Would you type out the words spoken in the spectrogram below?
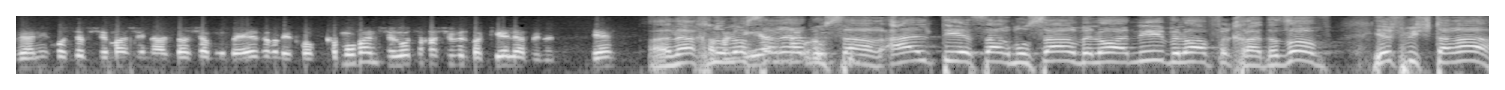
ואני חושב שמה שנעשה שם הוא מעבר לחוק. כמובן שלא צריך לשבת בכלא הבן אדם, כן? אנחנו לא שרי המוסר, אל תהיה שר מוסר ולא אני ולא אף אחד, עזוב, יש משטרה,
